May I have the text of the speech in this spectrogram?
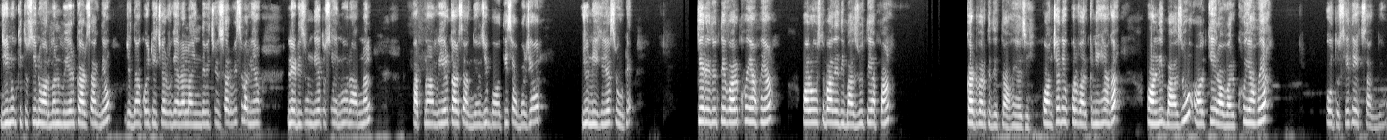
ਜਿਹਨੂੰ ਕਿ ਤੁਸੀਂ ਨਾਰਮਲ ਵੇਅਰ ਕਰ ਸਕਦੇ ਹੋ। ਜਿੱਦਾਂ ਕੋਈ ਟੀਚਰ ਵਗੈਰਾ ਲਾਈਨ ਦੇ ਵਿੱਚ ਸਰਵਿਸ ਵਾਲੀਆਂ ਲੇਡੀਜ਼ ਹੁੰਦੀ ਹੈ ਤੁਸੀਂ ਇਹਨੂੰ ਆਰਾਮ ਨਾਲ ਆਪਣਾ ਵੇਅਰ ਕਰ ਸਕਦੇ ਹੋ ਜੀ। ਬਹੁਤ ਹੀ ਸੋਬਰ ਜਿਹਾ ਔਰ ਯੂਨੀਕ ਜਿਹਾ ਸੂਟ ਹੈ। ਘੇਰੇ ਦੇ ਉੱਤੇ ਵਰਕ ਹੋਇਆ ਹੋਇਆ ਔਰ ਉਸ ਤੋਂ ਬਾਅਦ ਇਹਦੀ ਬਾਜ਼ੂ ਤੇ ਆਪਾਂ ਕਟ ਵਰਕ ਦਿੱਤਾ ਹੋਇਆ ਜੀ। ਪੌਂਚੇ ਦੇ ਉੱਪਰ ਵਰਕ ਨਹੀਂ ਹੈਗਾ। ਓਨਲੀ ਬਾਜ਼ੂ ਔਰ ਘੇਰਾ ਵਰਕ ਹੋਇਆ ਹੋਇਆ ਉਹ ਤੁਸੀਂ ਦੇਖ ਸਕਦੇ ਹੋ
